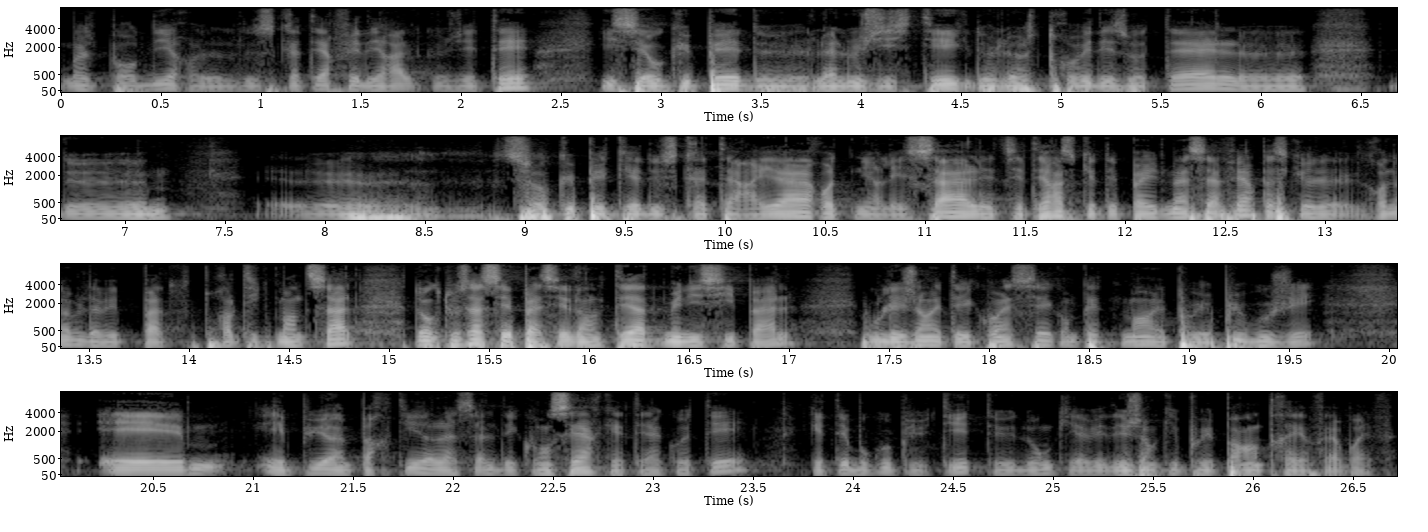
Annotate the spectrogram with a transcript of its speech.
Moi, pour dire, euh, le secrétaire fédéral que j'étais, il s'est occupé de la logistique, de trouver des hôtels, euh, de euh, s'occuper du secrétariat, retenir les salles, etc. Ce qui n'était pas une mince affaire parce que Grenoble n'avait pas pratiquement de salles. Donc tout ça s'est passé dans le théâtre municipal où les gens étaient coincés complètement et ne pouvaient plus bouger et, puis un parti dans la salle des concerts qui était à côté, qui était beaucoup plus petite, donc il y avait des gens qui ne pouvaient pas entrer. Enfin bref,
